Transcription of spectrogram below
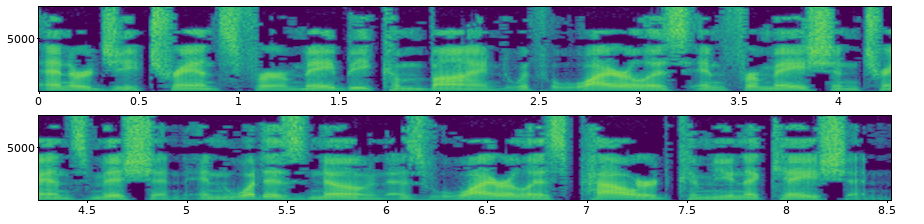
energy transfer may be combined with wireless information transmission in what is known as wireless powered communication.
